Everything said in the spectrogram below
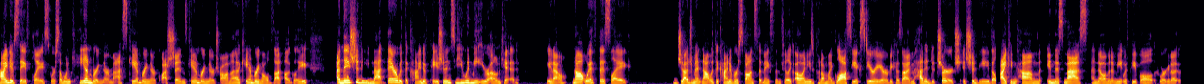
kind of safe place where someone can bring their mess, can bring their questions, can bring their trauma, can bring all of that ugly. And they should be met there with the kind of patience you would meet your own kid, you know, not with this like, judgment, not with the kind of response that makes them feel like, oh, I need to put on my glossy exterior because I'm headed to church. It should be that I can come in this mess and know I'm going to meet with people who are going to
